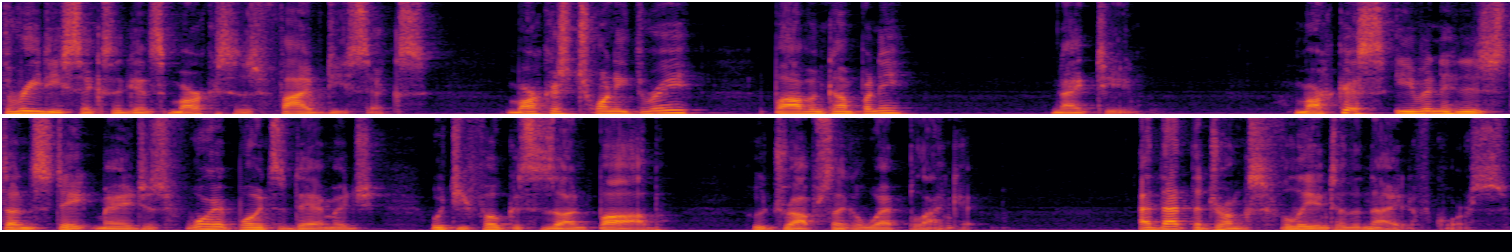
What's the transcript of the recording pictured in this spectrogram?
3d6 against Marcus's 5d6. Marcus 23, Bob and company 19. Marcus, even in his stunned state, manages four hit points of damage, which he focuses on Bob, who drops like a wet blanket. At that, the drunks flee into the night, of course.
